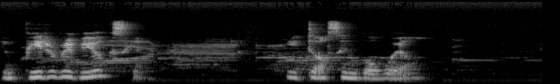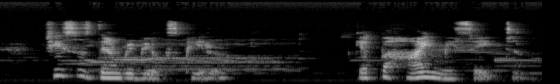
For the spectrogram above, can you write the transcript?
and Peter rebukes him. It doesn't go well. Jesus then rebukes Peter. Get behind me, Satan.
